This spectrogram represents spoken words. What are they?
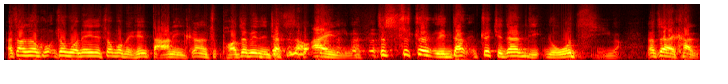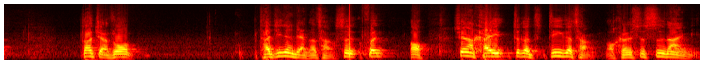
啊，照说中国那些中国每天打你，刚才跑这边，人家至少爱你嘛，这是最简单、最简单的逻辑嘛。那再来看，他讲说，台积电两个厂是分哦，现在开这个第一个厂哦，可能是四纳米，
